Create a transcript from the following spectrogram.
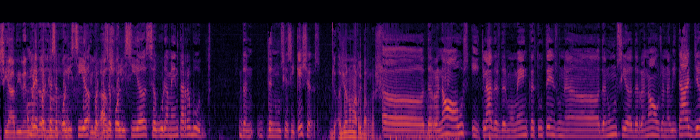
si hi ha vivendes Hombre, de, perquè la policia, perquè il·legals. la policia segurament ha rebut den denúncies i queixes Jo, jo no m'arriba res. uh, de renous i clar, des del moment que tu tens una denúncia de renous en habitatge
